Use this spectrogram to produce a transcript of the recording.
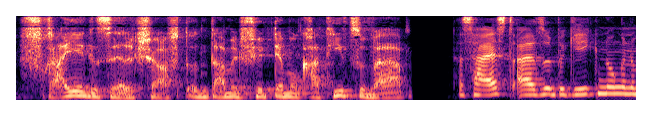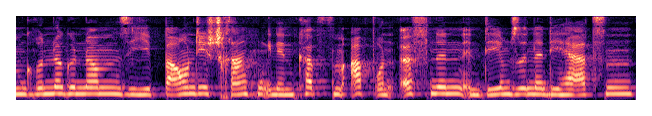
freie Gesellschaft und damit für Demokratie zu werben. Das heißt also Begegnungen im Grunde genommen, Sie bauen die Schranken in den Köpfen ab und öffnen in dem Sinne die Herzen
